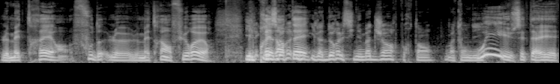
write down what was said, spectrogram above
le mettrait en, foudre, le, le mettrait en fureur. Il, présentait. adorait, il adorait le cinéma de genre, pourtant, m'a-t-on dit. Oui, c'était,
